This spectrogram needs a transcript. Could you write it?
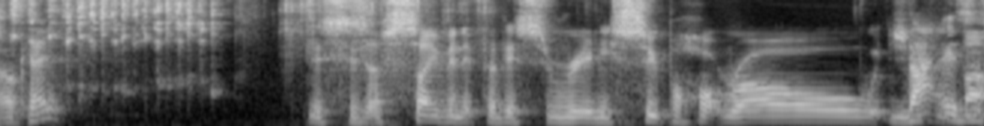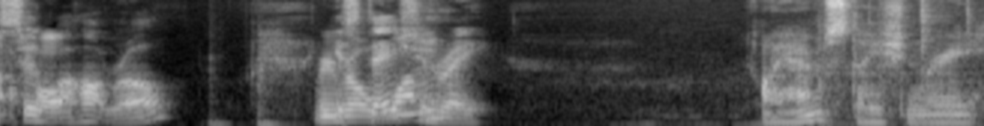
Okay, This is I'm saving it for this really super hot roll. Which that is a super hot, roll. You're Reroll one. stationary. I am stationary.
